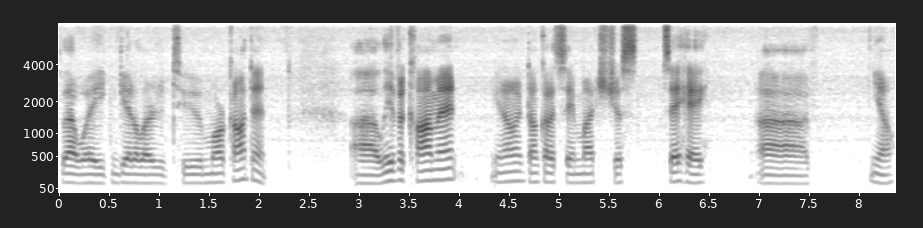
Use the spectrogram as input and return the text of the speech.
so that way you can get alerted to more content. Uh, leave a comment. You know, don't gotta say much. Just say hey. Uh, you know,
